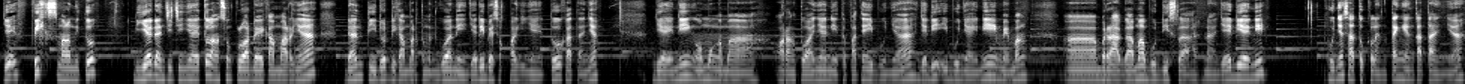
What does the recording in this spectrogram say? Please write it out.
Jadi fix malam itu dia dan cicinya itu langsung keluar dari kamarnya dan tidur di kamar temen gue nih. Jadi besok paginya itu katanya dia ini ngomong sama orang tuanya nih tepatnya ibunya jadi ibunya ini memang uh, beragama Buddhis lah. Nah, jadi dia ini punya satu kelenteng yang katanya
